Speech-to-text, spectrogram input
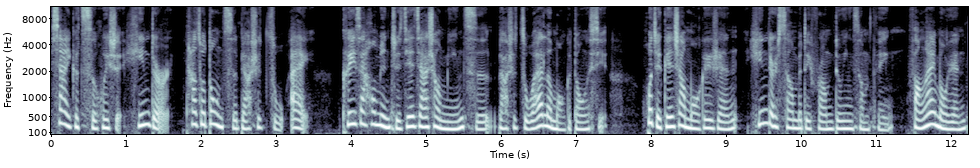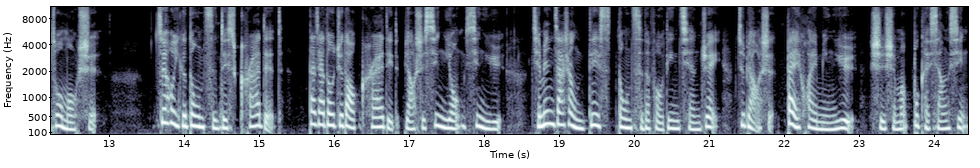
下一个词汇是 hinder，它做动词表示阻碍，可以在后面直接加上名词，表示阻碍了某个东西。或者跟上某个人，hinder somebody from doing something，妨碍某人做某事。最后一个动词 discredit，大家都知道，credit 表示信用、信誉，前面加上 this 动词的否定前缀，就表示败坏名誉，使什么不可相信。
